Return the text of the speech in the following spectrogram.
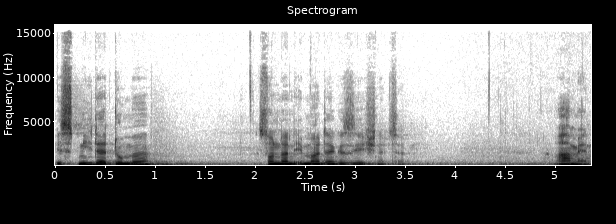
ist nie der Dumme, sondern immer der Gesegnete. Amen.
